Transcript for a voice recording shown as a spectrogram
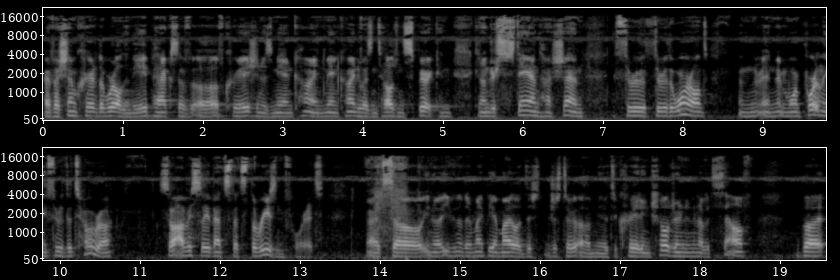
If Hashem created the world and the apex of, uh, of creation is mankind, mankind who has intelligent spirit can, can understand Hashem through, through the world, and, and more importantly, through the Torah, so obviously that's that's the reason for it. Right, so you know, even though there might be a mila just, just to um, you know to creating children in and of itself, but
